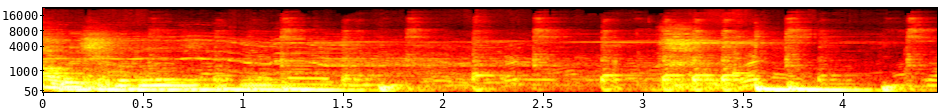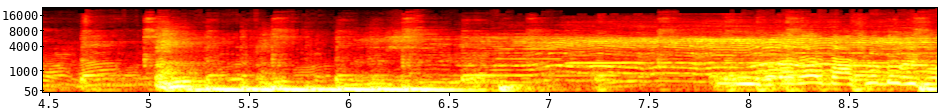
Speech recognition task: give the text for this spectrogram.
আমি শুধু বাক্সটা কিছু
